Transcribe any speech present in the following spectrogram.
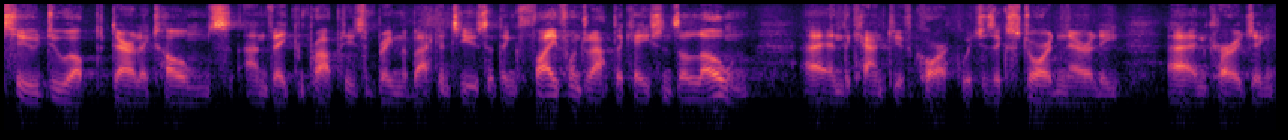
to do up derelict homes and vacant properties and bring them back into use. I think 500 applications alone uh, in the county of Cork, which is extraordinarily uh, encouraging.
